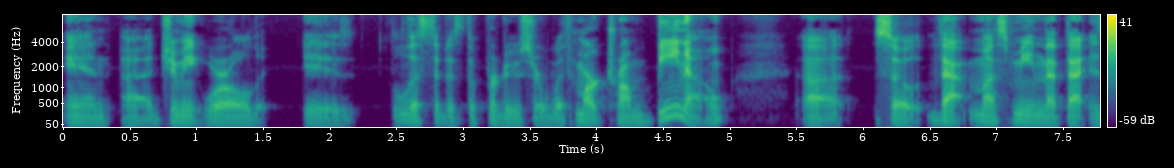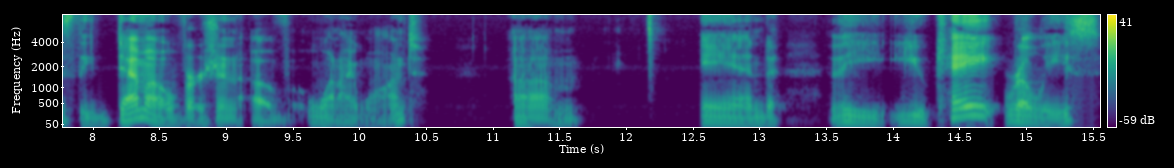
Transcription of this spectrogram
And uh, Jimmy Eat World is listed as the producer with Mark Trombino. Uh, so that must mean that that is the demo version of When I Want. Um, and the UK release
